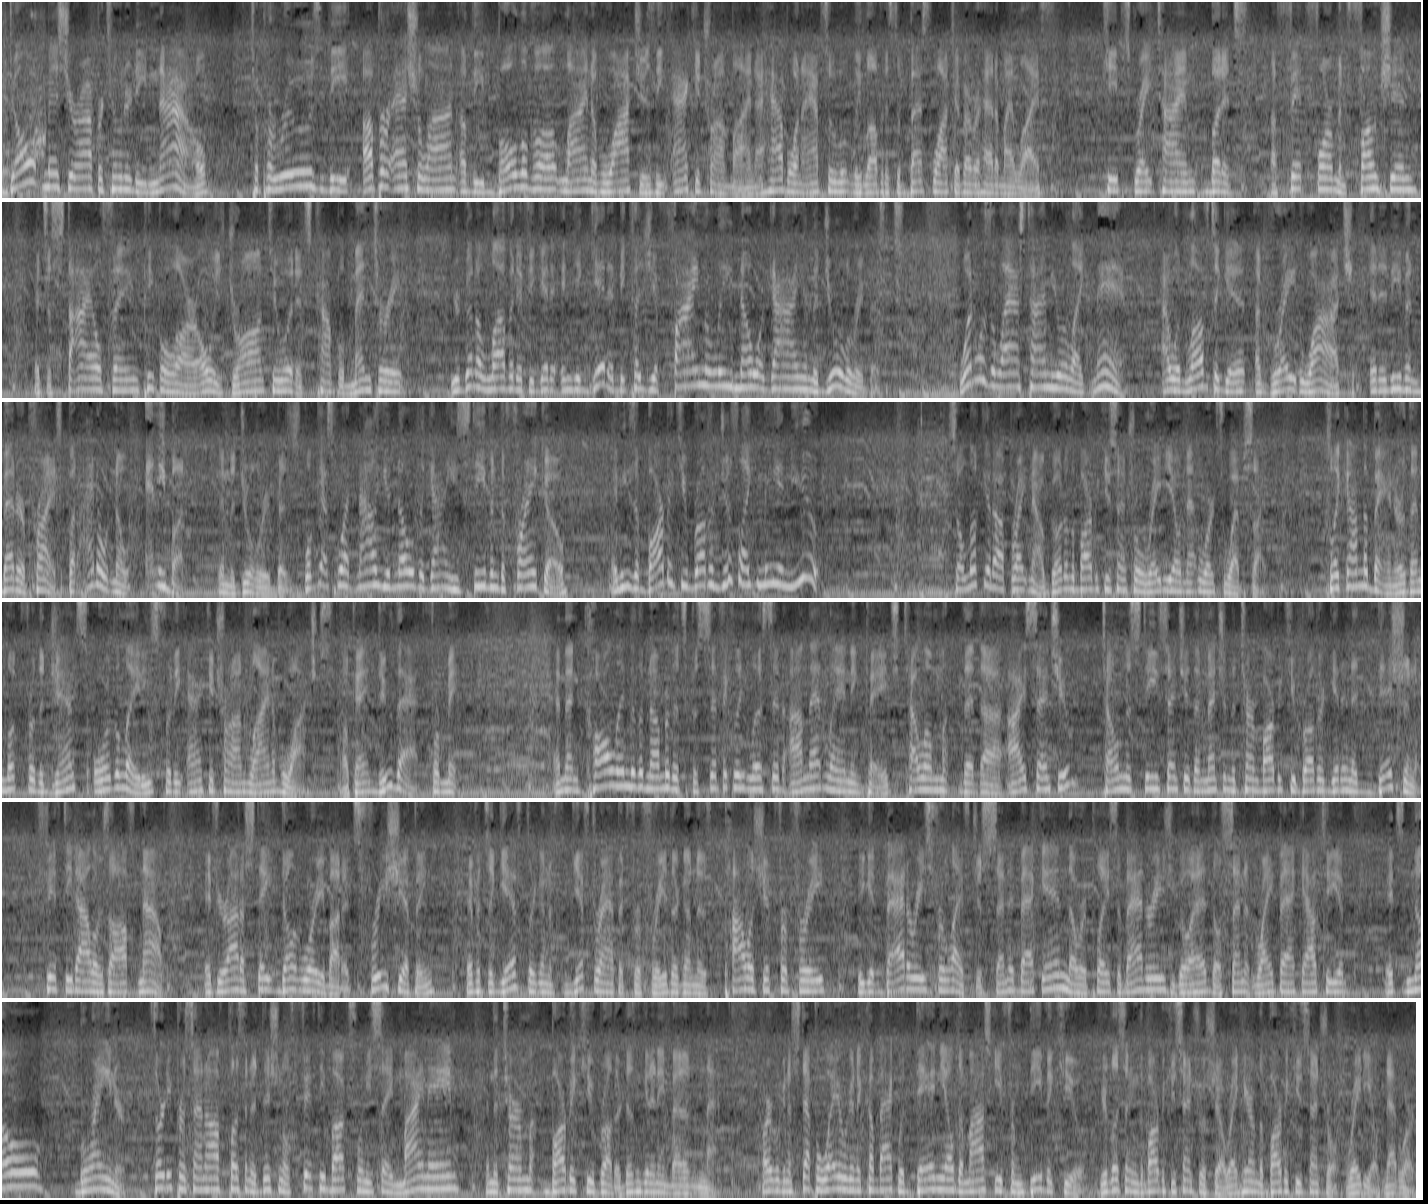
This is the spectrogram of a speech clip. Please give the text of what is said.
Don't miss your opportunity now to peruse the upper echelon of the Bulova line of watches, the Accutron line. I have one, I absolutely love it. It's the best watch I've ever had in my life. Keeps great time, but it's a fit, form, and function. It's a style thing. People are always drawn to it. It's complimentary. You're going to love it if you get it, and you get it because you finally know a guy in the jewelry business. When was the last time you were like, man, I would love to get a great watch at an even better price, but I don't know anybody in the jewelry business? Well, guess what? Now you know the guy. He's Stephen DeFranco, and he's a barbecue brother just like me and you. So look it up right now. Go to the Barbecue Central Radio Network's website. Click on the banner, then look for the gents or the ladies for the Accutron line of watches. Okay? Do that for me. And then call into the number that's specifically listed on that landing page. Tell them that uh, I sent you. Tell them that Steve sent you. Then mention the term barbecue brother. Get an additional $50 off now. If you're out of state, don't worry about it. It's free shipping. If it's a gift, they're going to gift wrap it for free. They're going to polish it for free. You get batteries for life. Just send it back in. They'll replace the batteries. You go ahead, they'll send it right back out to you. It's no brainer. 30% off plus an additional 50 bucks when you say my name and the term barbecue brother. Doesn't get any better than that. All right, we're going to step away. We're going to come back with Danielle Dimovski from DivaQ. You're listening to the Barbecue Central show right here on the Barbecue Central Radio Network.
